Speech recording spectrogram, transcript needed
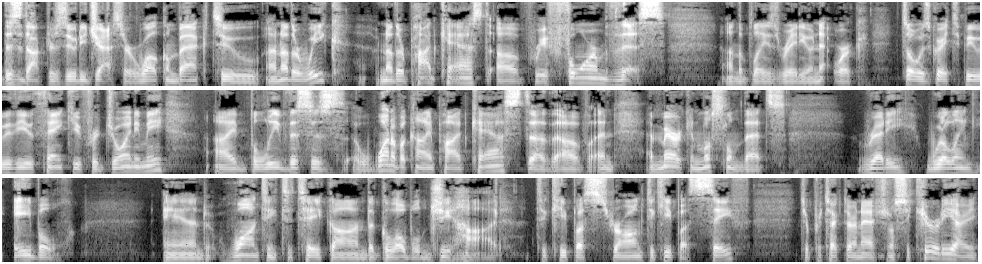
This is Dr. Zuhdi Jasser. Welcome back to another week, another podcast of Reform This on the Blaze Radio Network. It's always great to be with you. Thank you for joining me. I believe this is a one of a kind podcast uh, of an American Muslim that's ready, willing, able, and wanting to take on the global jihad to keep us strong, to keep us safe, to protect our national security. I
